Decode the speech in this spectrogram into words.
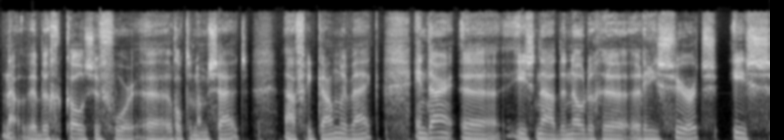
Nou, we hebben gekozen voor Rotterdam Zuid, Afrikaanderwijk. En daar is na de nodige research is,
